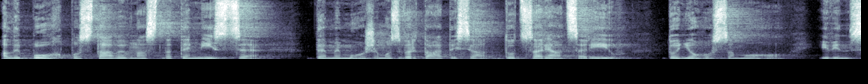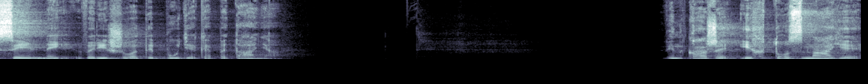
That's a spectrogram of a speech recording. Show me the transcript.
Але Бог поставив нас на те місце, де ми можемо звертатися до Царя царів, до Нього самого, і Він сильний вирішувати будь-яке питання. Він каже: І хто знає,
